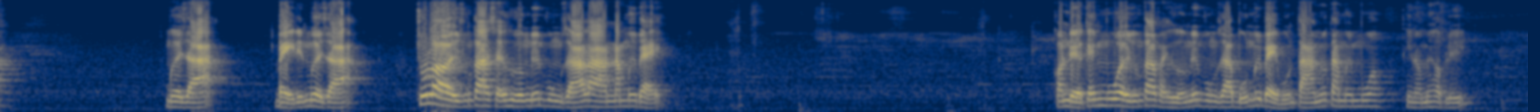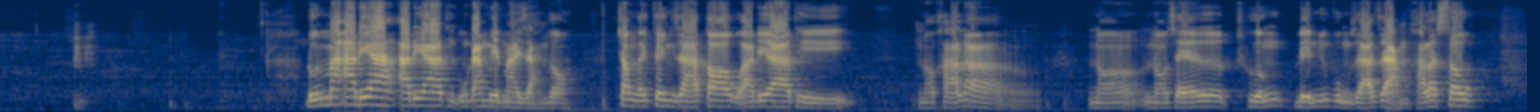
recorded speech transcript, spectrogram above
10 giá 7 đến 10 giá. Chốt lời chúng ta sẽ hướng đến vùng giá là 57 còn để canh mua thì chúng ta phải hướng đến vùng giá 47 48 chúng ta mới mua thì nó mới hợp lý. Đối với ADA ADA thì cũng đang miệt mài giảm rồi trong cái kênh giá to của ADA thì nó khá là nó nó sẽ hướng đến những vùng giá giảm khá là sâu.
